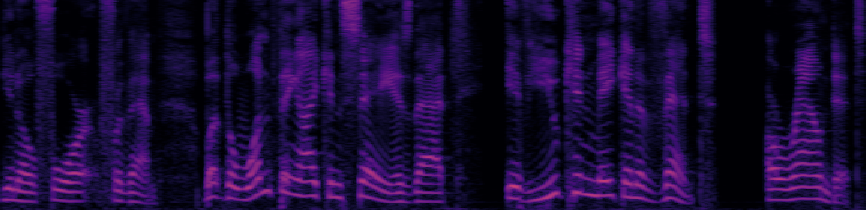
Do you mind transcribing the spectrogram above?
you know, for, for them. But the one thing I can say is that if you can make an event – around it,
